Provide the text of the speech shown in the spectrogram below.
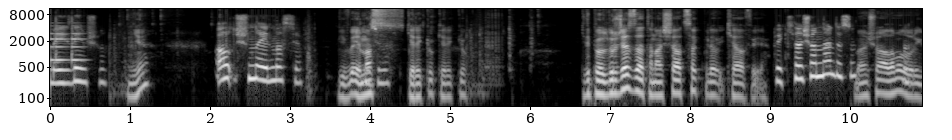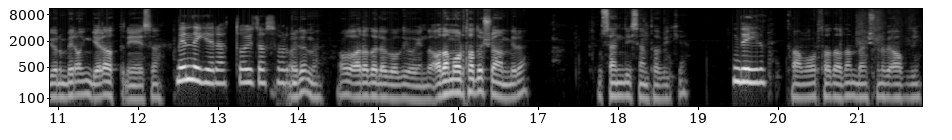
Base'deyim şu an. Niye? Al şunu elmas yap. Elmas Kılıcını. gerek yok gerek yok. Gidip öldüreceğiz zaten aşağı atsak bile kafi. Peki sen şu an neredesin? Ben şu an adama doğru gidiyorum. Beni oyun geri attı niyeyse. Beni de geri attı o yüzden sordum. Öyle mi? O arada lag oluyor oyunda. Adam ortada şu an biri. Bu sen değilsen tabii ki. Değilim. Tamam ortada adam. Ben şunu bir avlayayım.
